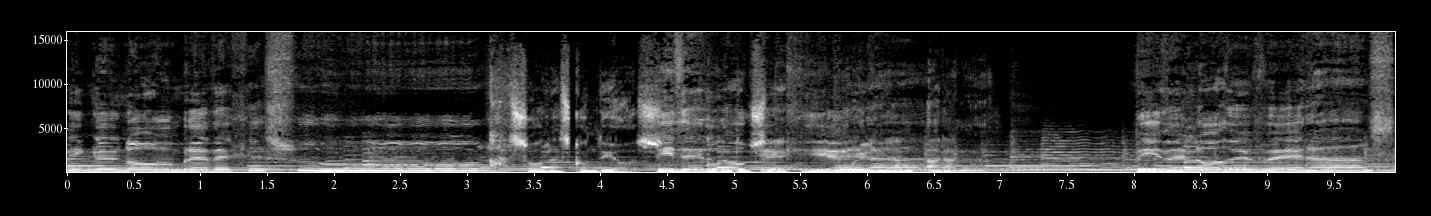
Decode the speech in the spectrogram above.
en el nombre de Jesús. A solas con Dios. Pídelo Conduce que quieras. William Arana. Pídelo de veras,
